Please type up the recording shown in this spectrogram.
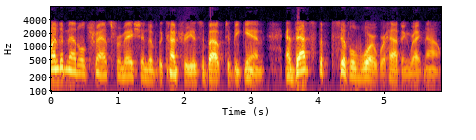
fundamental transformation of the country is about to begin, and that's the civil war we're having right now.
